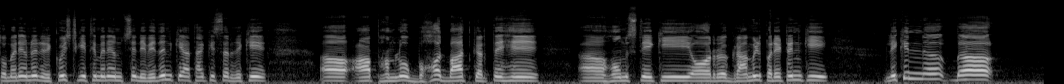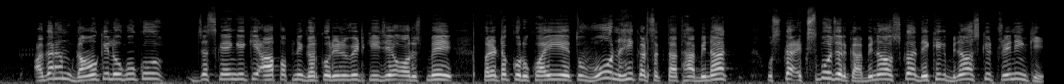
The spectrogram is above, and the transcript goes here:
तो मैंने उन्हें रिक्वेस्ट की थी मैंने उनसे निवेदन किया था कि सर देखिए आप हम लोग बहुत बात करते हैं होम स्टे की और ग्रामीण पर्यटन की। लेकिन अगर हम गाँव के लोगों को जस्ट कहेंगे कि आप अपने घर को रिनोवेट कीजिए और उसमें पर्यटक को रुकवाइए तो वो नहीं कर सकता था बिना उसका एक्सपोजर का, बिना उसका देखे, बिना उसकी ट्रेनिंग की।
